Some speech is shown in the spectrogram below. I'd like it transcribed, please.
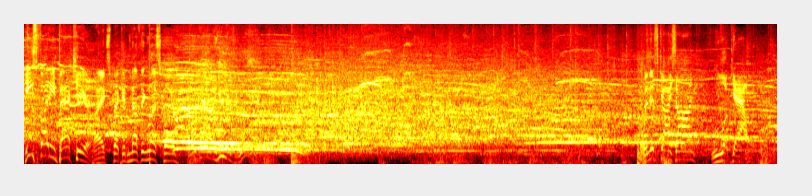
He's fighting back here. I expected nothing less, Cole. Oh he is. When this guy's on, look out.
